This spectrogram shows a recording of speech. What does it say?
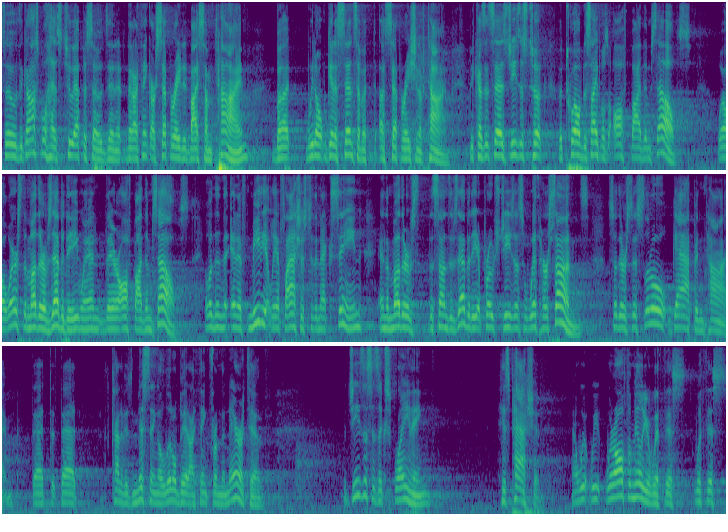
So the gospel has two episodes in it that I think are separated by some time, but we don't get a sense of a, a separation of time because it says Jesus took the 12 disciples off by themselves. Well, where's the mother of Zebedee when they're off by themselves? Well, then, the, and if immediately it flashes to the next scene, and the mother of the sons of Zebedee approached Jesus with her sons. So there's this little gap in time that that kind of is missing a little bit, I think, from the narrative. But Jesus is explaining his passion. Now we, we, we're all familiar with this, with this,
